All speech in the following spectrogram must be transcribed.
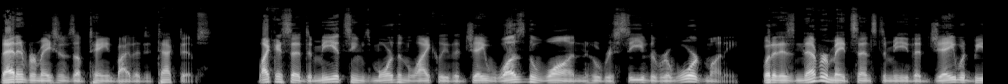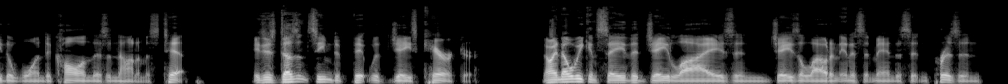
That information is obtained by the detectives. Like I said, to me it seems more than likely that Jay was the one who received the reward money, but it has never made sense to me that Jay would be the one to call on this anonymous tip. It just doesn't seem to fit with Jay's character. Now I know we can say that Jay lies and Jay's allowed an innocent man to sit in prison,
